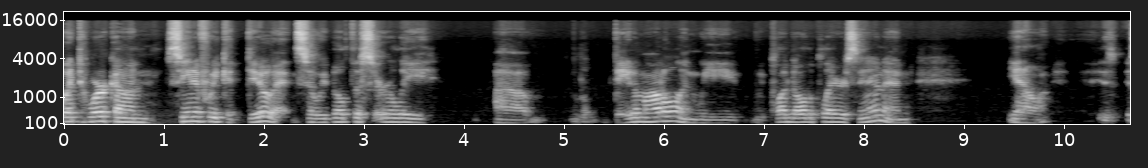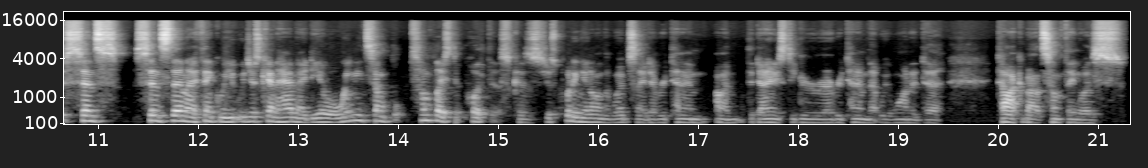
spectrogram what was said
went to work on seeing if we could do it. So we built this early um, data model and we we plugged all the players in and you know since since then, I think we, we just kind of had an idea. Well, we need some some place to put this because just putting it on the website every time on the Dynasty Guru every time that we wanted to talk about something was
